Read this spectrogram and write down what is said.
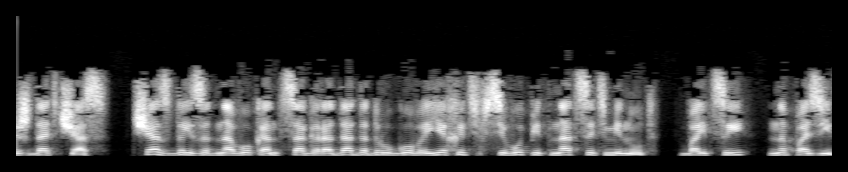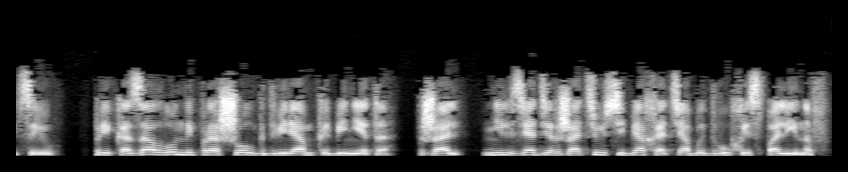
ждать час. Час до из одного конца города до другого ехать всего 15 минут. Бойцы, на позицию. Приказал он и прошел к дверям кабинета. Жаль, нельзя держать у себя хотя бы двух исполинов.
